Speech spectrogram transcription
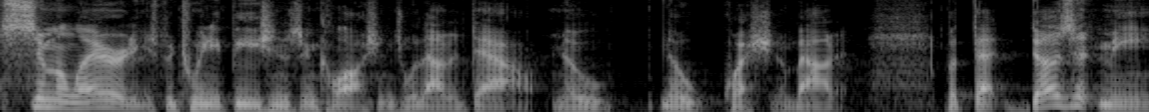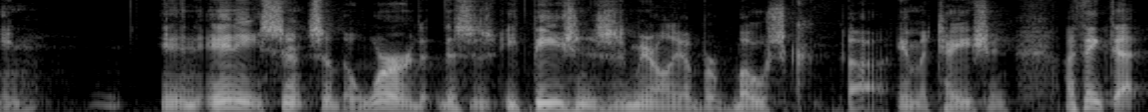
similarities between Ephesians and Colossians, without a doubt, no, no question about it. But that doesn't mean, in any sense of the word, that this is Ephesians is merely a verbose uh, imitation. I think that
